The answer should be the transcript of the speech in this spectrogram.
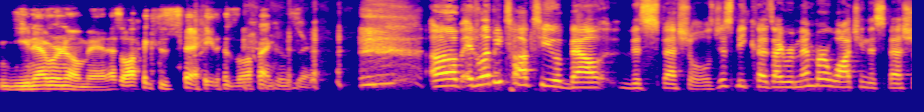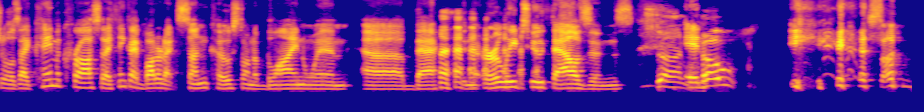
You never know, man. That's all I can say. That's all I can say. um, and let me talk to you about the specials, just because I remember watching the specials. I came across it. I think I bought it at Suncoast on a blind whim uh, back in the early two thousands. Son, And- yes, on.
